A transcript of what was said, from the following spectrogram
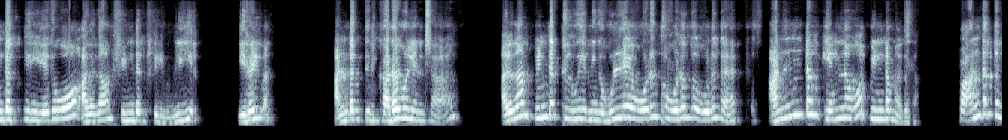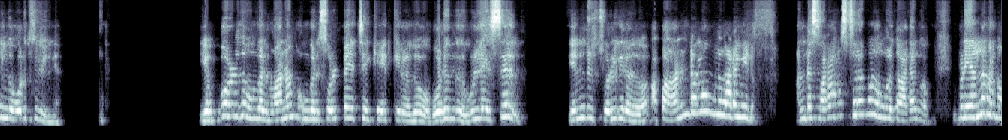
அண்டத்தில் எதுவோ அதுதான் பிண்டத்தில் உயிர் இறைவன். அண்டத்தில் கடவுள் என்றால் அதுதான் பிண்டத்தில் உயிர். நீங்க உள்ளே ஒடுங்க ஒடுங்க ஒடுங்க. அண்டம் என்னவோ பிண்டம் அதுதான். இப்ப அண்டத்தை நீங்க ஒடுச்சுவீங்க எப்பொழுது உங்கள் மனம் உங்கள் சொல் பேச்சை கேட்கிறதோ ஒடுங்கு உள்ளே செல் என்று சொல்கிறதோ அப்ப அண்டமும் உங்களுக்கு அடங்கிடும். அந்த சராசரமும் உங்களுக்கு அடங்கும். இப்படி எல்லாம் நம்ம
